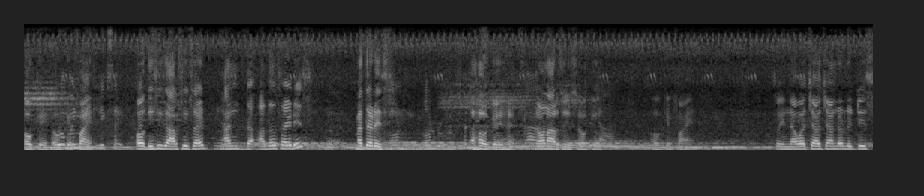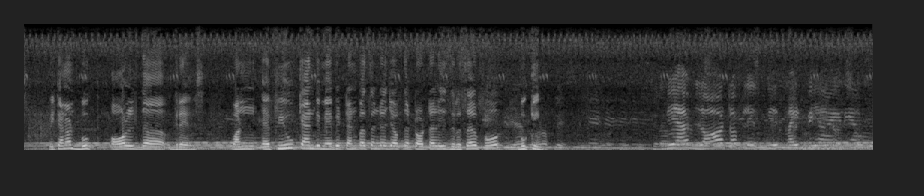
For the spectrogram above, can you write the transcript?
Okay. Okay. Roman Fine. Catholic side. Oh, this is RC side, and the other side is Methodist. Non, non-Roman. okay. Non RCs. Okay. Yeah. Okay, fine. So in our church and all it is we cannot book all the graves. One, a few can be maybe 10 percentage of the total is reserved for booking. We have lot of place be- right behind also.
